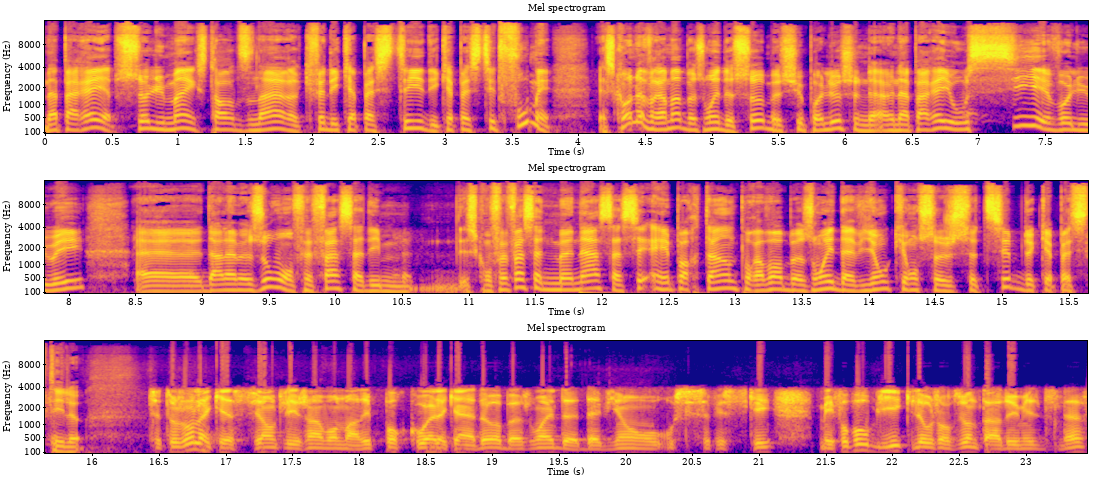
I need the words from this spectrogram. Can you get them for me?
un appareil absolument extraordinaire qui fait des capacités, des capacités de fou, mais est-ce qu'on a vraiment besoin de ça, monsieur Paulus, un appareil aussi évolué euh, dans la mesure où on fait face à des... Est-ce qu'on fait face à une menace assez importante pour avoir besoin d'avions qui ont ce C'est toujours la question que les gens vont demander pourquoi le Canada a besoin d'avions aussi sophistiqués. Mais il ne faut pas oublier qu'aujourd'hui, on est en 2019.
